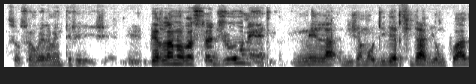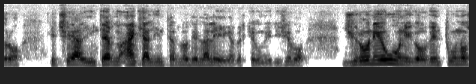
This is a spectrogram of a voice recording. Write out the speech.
sono veramente felice. Per la nuova stagione, nella diciamo, diversità di un quadro che c'è all'interno, anche all'interno della Lega, perché come dicevo, girone unico, 21,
